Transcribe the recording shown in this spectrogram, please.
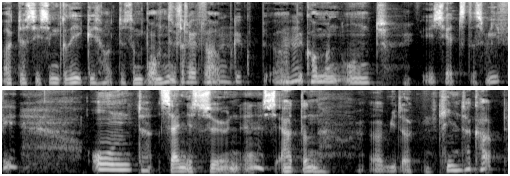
Äh, das ist im Krieg, hat das einen Bombentreffer mhm. und ist jetzt das Wifi. Und seine Söhne, er hat dann äh, wieder Kinder gehabt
